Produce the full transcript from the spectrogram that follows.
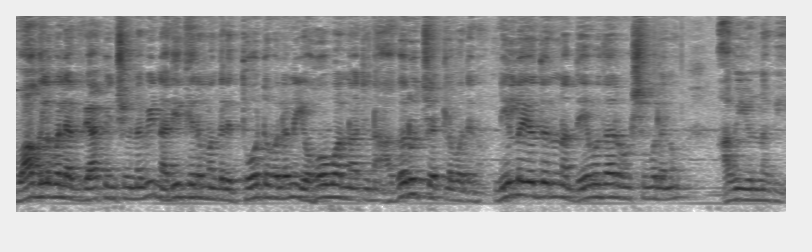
వాగుల వలె వ్యాపించి ఉన్నవి నదీ తీరమందలి తోట వలన యహోవా నాటిన అగరు చెట్ల వలెను నీళ్ళ యొద్దనున్న దేవదారు వృక్షములను అవి ఉన్నవి.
